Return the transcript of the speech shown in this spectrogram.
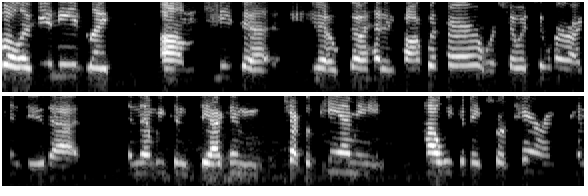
Paul, if you need like um, me to, you know, go ahead and talk with her or show it to her, I can do that. And then we can see, I can check with Kami how we can make sure parents can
